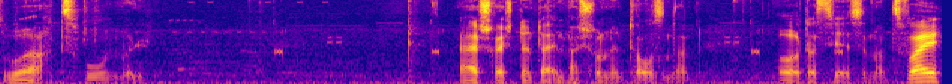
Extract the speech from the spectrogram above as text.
2820. Ja, ich rechne da immer schon in Tausendern. Oh, das hier ist nur 2.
